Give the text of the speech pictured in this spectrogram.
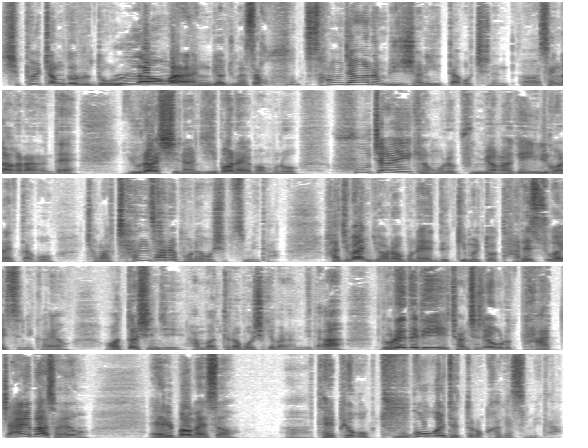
싶을 정도로 놀라움을 안겨주면서 훅 성장하는 뮤지션이 있다고 치는 어, 생각을 하는데 유라 씨는 이번 앨범으로 후자의 경우를 분명하게 일궈냈다고 정말 찬사를 보내고 싶습니다. 하지만 여러분의 느낌을 또 다를 수가 있으니까요. 어떠신지 한번 들어보시기 바랍니다. 노래들이 전체적으로 다 짧아서요. 앨범에서 어, 대표곡 두 곡을 듣도록 하겠습니다.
